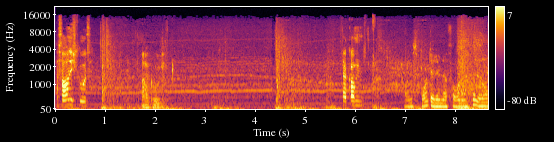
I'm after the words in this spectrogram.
Das war auch nicht gut. War gut. Ja, komm. Warum spawnt der denn da vorne? Hallo.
